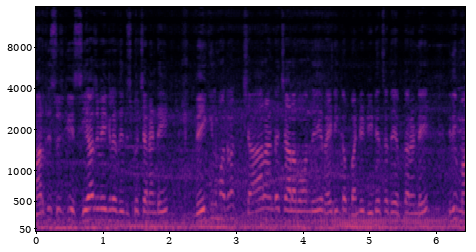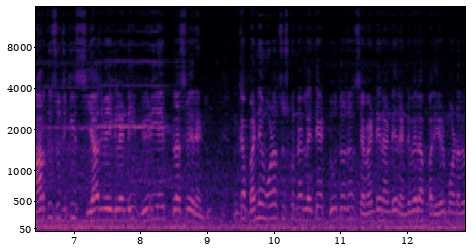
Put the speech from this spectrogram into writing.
మారుతి సుజుకి సియాజ్ వెహికల్ అయితే తీసుకొచ్చానండి. వెహికల్ మాత్రం చాలా అంటే చాలా బాగుంది. రైట్ ఇంకా బండి డీటెయిల్స్ అయితే చెప్తానండి. ఇది మారుతి సుజుకి సియాజ్ వెహికల్ అండి బీడీఐ ప్లస్ వేరియంట్. ఇంకా బండి మోడల్ చూసుకున్నట్లయితే టూ థౌజండ్ సెవెంటీన్ అండి. రెండు వేల పదిహేడు మోడల్.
